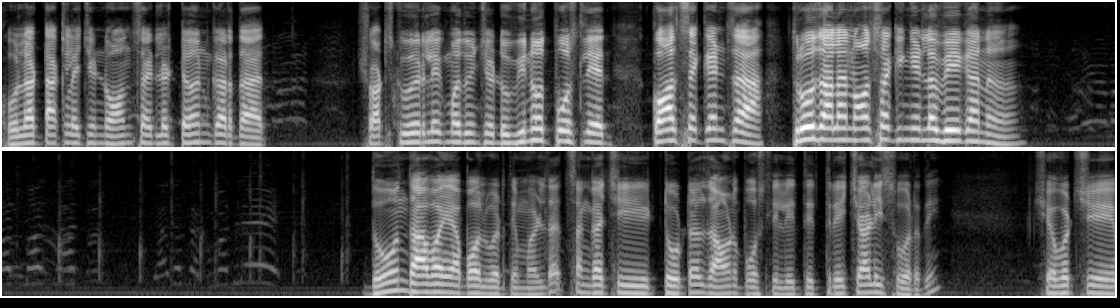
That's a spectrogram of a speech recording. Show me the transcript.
खोलात टाकला चेंडू ऑन साईडला टर्न करतात. शॉर्ट स्क्वेअर लेग मधून चेंडू विनोद पोचलेत कॉल सेकंडचा थ्रो झाला नॉन स्ट्रायकिंग एंडला वेगानं. दोन धावा या बॉलवरती मिळतात. संघाची टोटल जाऊन पोचलेली ते त्रेचाळीस वरती. शेवटचे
